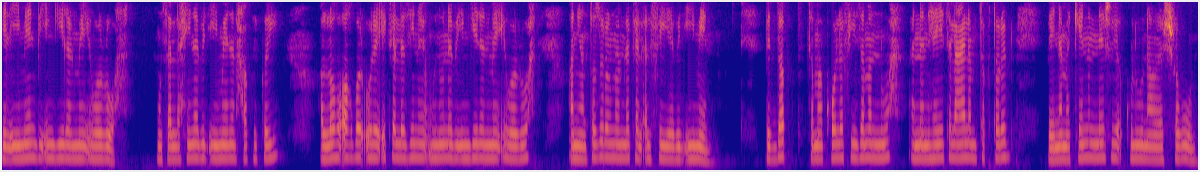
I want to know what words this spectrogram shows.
بالإيمان بإنجيل الماء والروح. مسلحين بالإيمان الحقيقي. الله أخبر أولئك الذين يؤمنون بإنجيل الماء والروح أن ينتظروا المملكة الألفية بالإيمان. بالضبط كما قال في زمن نوح أن نهاية العالم تقترب بينما كان الناس يأكلون ويشربون.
